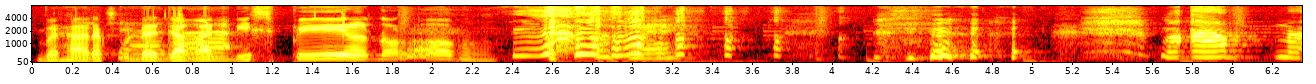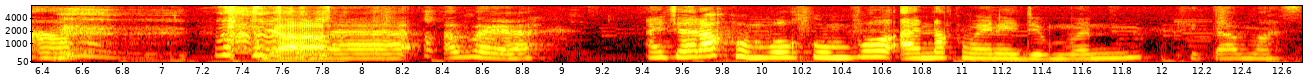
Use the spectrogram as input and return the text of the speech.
Berharap Acara- udah jangan di spill tolong. Oke. Maaf maaf. Ya. Acara apa ya? Acara kumpul-kumpul anak manajemen kita mas.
